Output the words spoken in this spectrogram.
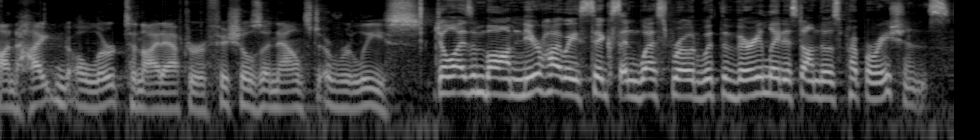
on heightened alert tonight after officials announced a release. Joel Eisenbaum near Highway 6 and West Road with the very latest on those preparations.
